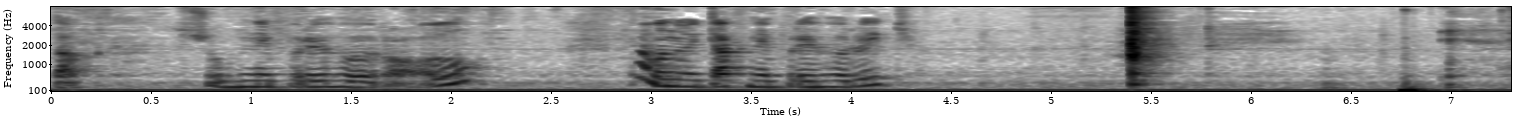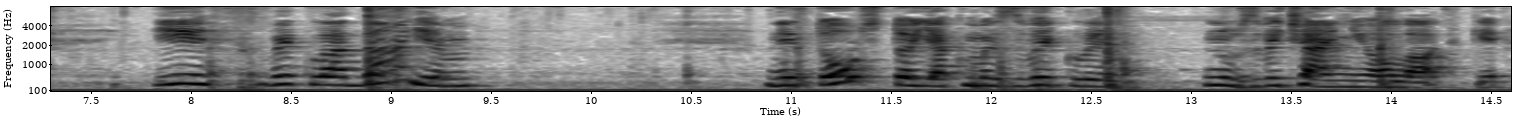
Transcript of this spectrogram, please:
Так, щоб не пригорало. Та воно і так не пригорить. І викладаємо не товсто, як ми звикли, ну, звичайні оладки,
